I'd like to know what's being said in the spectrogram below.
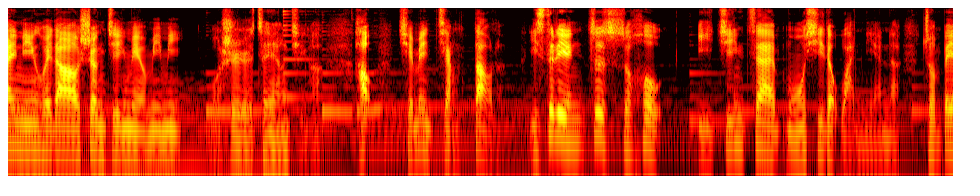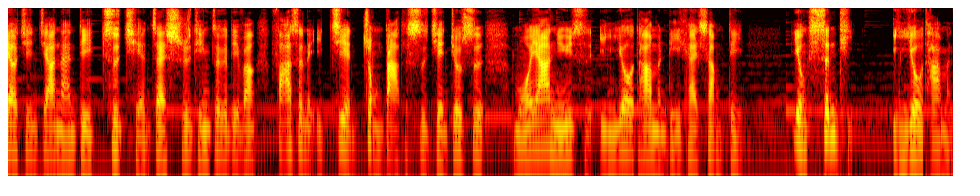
欢迎您回到《圣经没有秘密》，我是曾阳晴啊。好，前面讲到了以色列人这时候已经在摩西的晚年了，准备要进迦南地之前，在石亭这个地方发生了一件重大的事件，就是摩押女子引诱他们离开上帝，用身体引诱他们，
